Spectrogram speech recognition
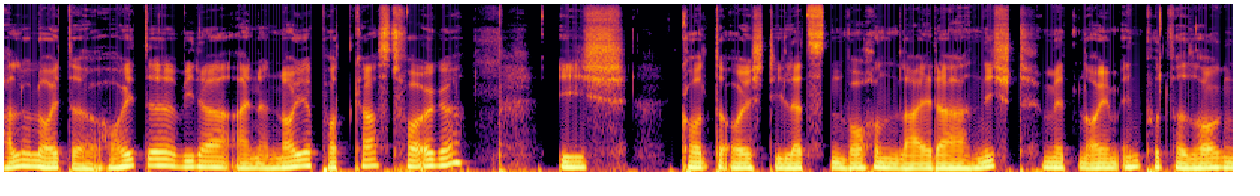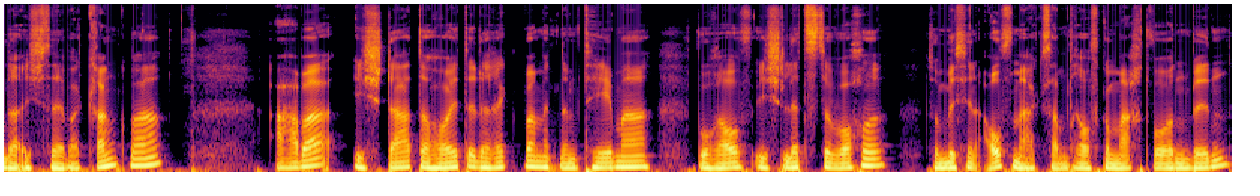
hallo Leute, heute wieder eine neue Podcast-Folge. Ich konnte euch die letzten Wochen leider nicht mit neuem Input versorgen, da ich selber krank war. Aber ich starte heute direkt mal mit einem Thema, worauf ich letzte Woche so ein bisschen aufmerksam drauf gemacht worden bin.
